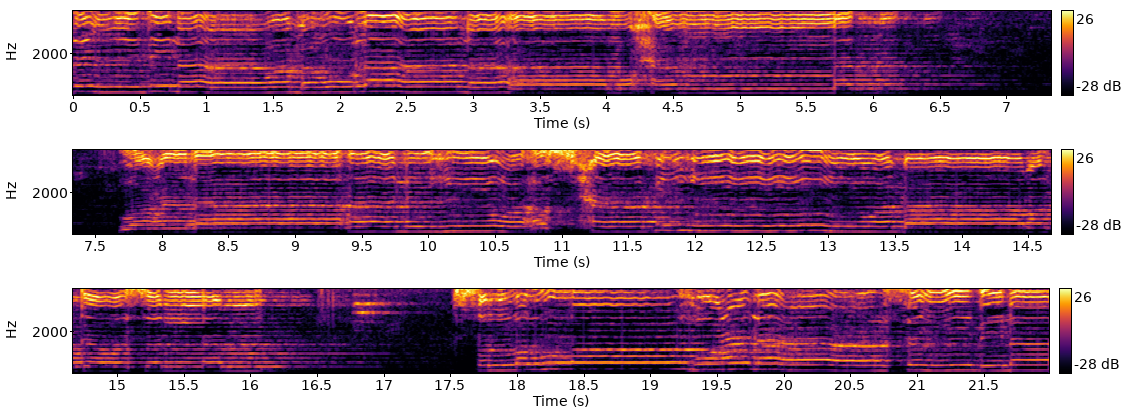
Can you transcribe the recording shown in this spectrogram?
سيدنا ومولانا محمد وعلى آله وأصحابه وبارك وسلم. صلى الله على سيدنا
